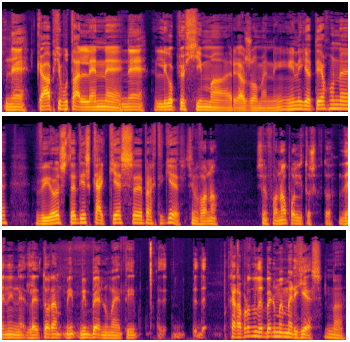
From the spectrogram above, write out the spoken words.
Ναι. κάποιοι που τα λένε Ναι. λίγο πιο χήμα εργαζόμενοι είναι γιατί έχουν βιώσει τέτοιες κακές πρακτικές. Συμφωνώ. Συμφωνώ απολύτως αυτό. Δεν είναι. Δηλαδή τώρα μην, μην μπαίνουμε. Τι... Κατά πρώτον, δεν μπαίνουμε μεριές. Ναι.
